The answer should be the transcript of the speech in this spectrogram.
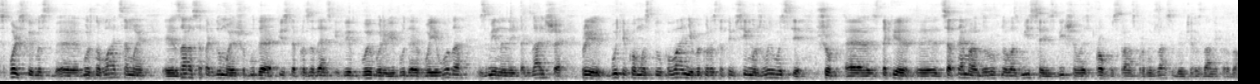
з, польськими е, можновладцями. Е, Зараз я так думаю, що буде після президентських виборів і буде воєвода змінений і так далі. При будь-якому спілкуванні використати всі можливості, щоб е, таки е, ця тема рухнула з місця і збільшилась пропуск транспортних засобів через даний кордон.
